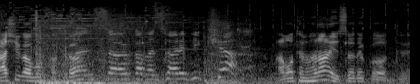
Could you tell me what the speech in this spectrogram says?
가시 가고 갈까? 안 싸울 거면 저리 비켜. 아머템 하나는 있어야 될 것 같아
